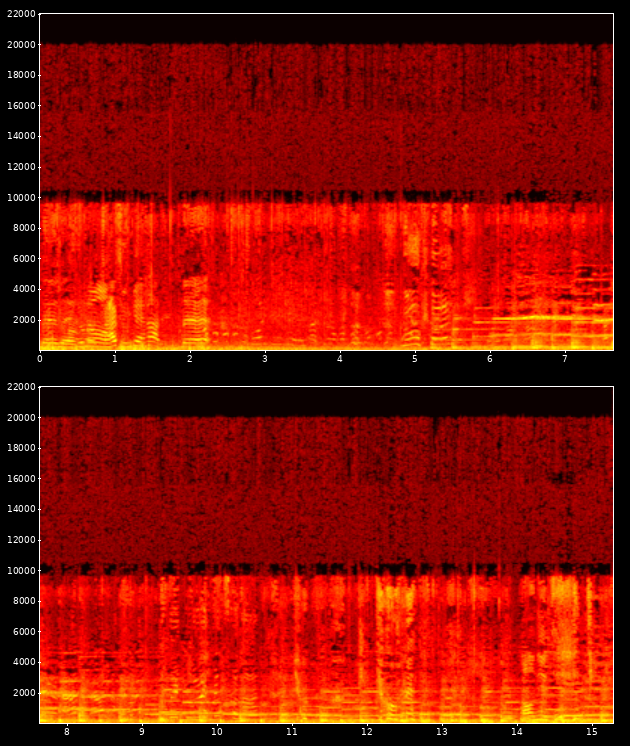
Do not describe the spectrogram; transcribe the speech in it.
네네, 그러면- 다 준비해놔. 네. 너 교회? 교회. 아니, 진짜.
